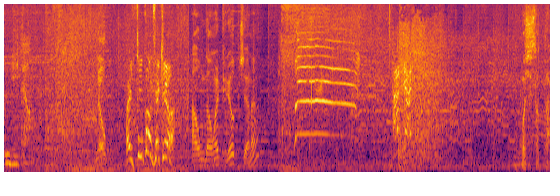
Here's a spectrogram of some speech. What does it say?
믿어. 아이 띠빵 새끼야! 아웅다웅할 필요 없지 않아? 멋있었다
